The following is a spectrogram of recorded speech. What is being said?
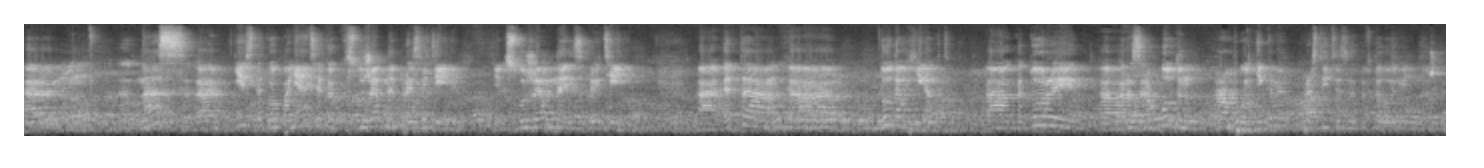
а, у нас есть такое понятие, как служебное произведение или служебное изобретение. Это тот объект, который разработан работниками, простите за тавтологию немножко,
